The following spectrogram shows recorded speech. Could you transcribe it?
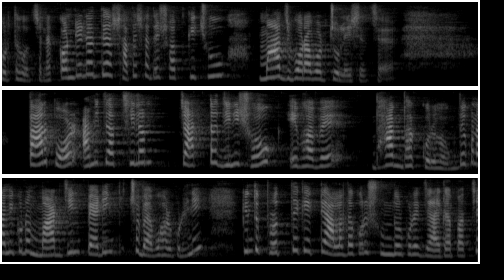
করতে হচ্ছে না। কন্টেইনার দেওয়ার সাথে সাথে সবকিছু মাঝ বরাবর চলে এসেছে। তারপর আমি চাচ্ছিলাম চারটা জিনিস হোক এভাবে ভাগ ভাগ করে হোক। দেখুন, আমি কোনো মার্জিন প্যাডিং কিছু ব্যবহার করিনি, কিন্তু প্রত্যেকে একটি আলাদা করে সুন্দর করে জায়গা পাচ্ছে,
